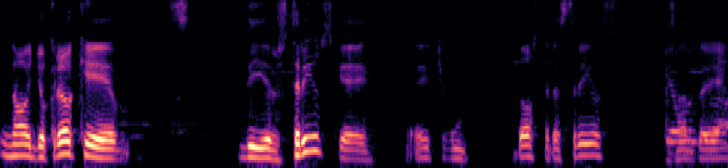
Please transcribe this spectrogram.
No, yo creo que de los tríos, que he hecho como dos, tres tríos, bastante bien.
